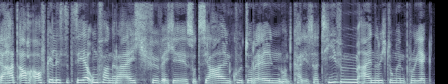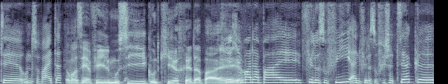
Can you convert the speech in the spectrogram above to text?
Er hat auch aufgelistet sehr umfangreich, für welche sozialen, kulturellen und karitativen Einrichtungen, Projekte und so weiter. Da war sehr viel Musik und Kirche dabei. Kirche war dabei, Philosophie, ein philosophischer Zirkel,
